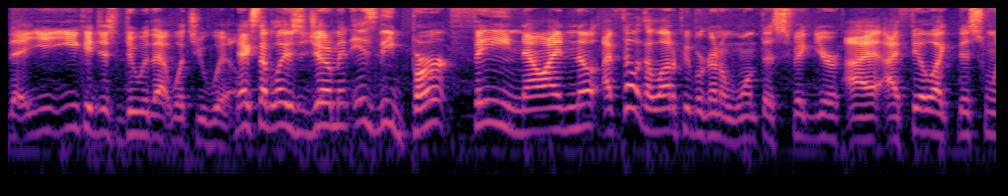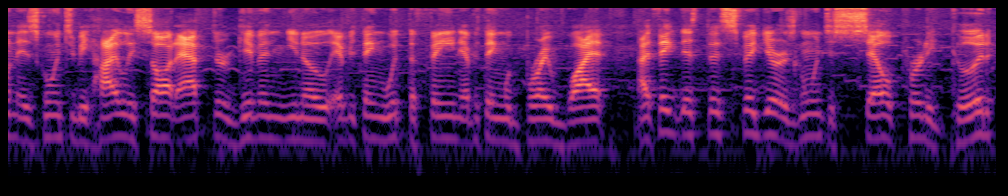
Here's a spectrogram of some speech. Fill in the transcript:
you, you could just do with that what you will. Next up, ladies and gentlemen, is the Burnt Fiend. Now, I know, I feel like a lot of people are going to want this figure. I, I feel like this one is going to be highly sought after, given, you know, everything with the Fiend, everything with Bray Wyatt. I think this, this figure is going to sell pretty good.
